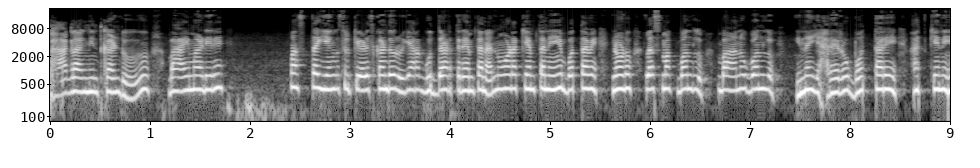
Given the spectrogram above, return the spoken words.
ಭಾಗ ನಿಂತ್ಕೊಂಡು ಬಾಯ್ ಮಾಡಿರಿ. ಮಸ್ತ ಹೆಂಗಸು ಕೇಳಿಸ್ಕೊಂಡು ಯಾರು ಗುದ್ದಾಡ್ತಾರೆ ಅಂತ ನಾನು ನೋಡಕ್ಕೆ ಅಂತಾನೆ ಬರ್ತವೆ ನೋಡು, ಲಸ್ಮಕ್ ಬಂದ್ಲು, ಬಾನು ಬಂದ್ಲು. ಇನ್ನು ಯಾರ್ಯಾರು ಬರ್ತಾರೆ ಹತ್ತೀನಿ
